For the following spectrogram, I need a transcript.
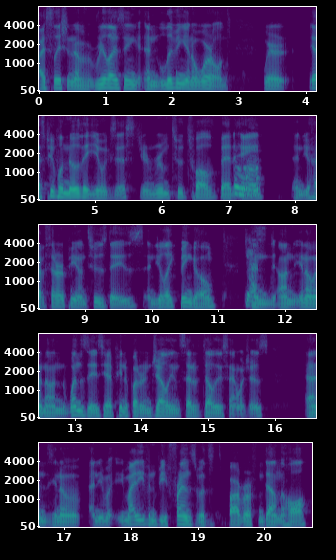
isolation of realizing and living in a world where yes, people know that you exist. You're in room 212, bed uh-huh. A, and you have therapy on Tuesdays, and you like bingo. Yes. And on you know, and on Wednesdays you have peanut butter and jelly instead of deli sandwiches, and you know, and you you might even be friends with Barbara from down the hall.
